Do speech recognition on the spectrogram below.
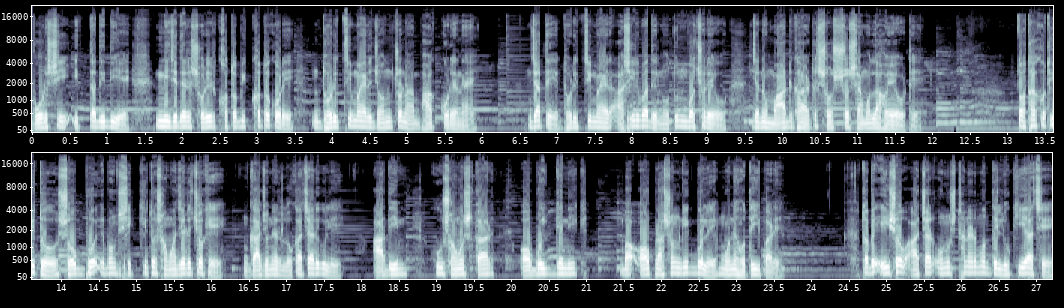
বড়শি ইত্যাদি দিয়ে নিজেদের শরীর ক্ষতবিক্ষত করে ধরিত্রী মায়ের যন্ত্রণা ভাগ করে নেয়, যাতে ধরিত্রী মায়ের আশীর্বাদে নতুন বছরেও যেন মাঠঘাট শস্য শ্যামলা হয়ে ওঠে। তথাকথিত সভ্য এবং শিক্ষিত সমাজের চোখে গাজনের লোকাচারগুলি আদিম কুসংস্কার, অবৈজ্ঞানিক বা অপ্রাসঙ্গিক বলে মনে হতেই পারে। তবে এইসব আচার অনুষ্ঠানের মধ্যে লুকিয়ে আছে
